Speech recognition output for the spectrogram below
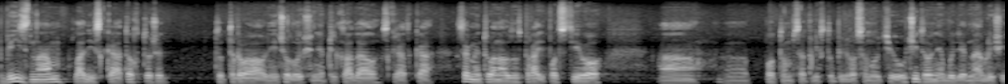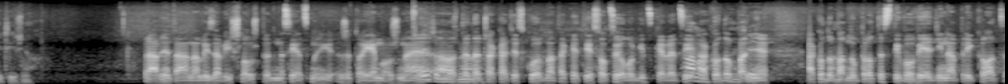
význam hľadiska tohto, že to trvalo niečo dlhšie, neprikladal. Skrátka, chceme tú analýzu spraviť poctivo a uh, potom sa pristúpiť k rozhodnutiu. Určite to nebude v najbližších týždňoch. Právne tá analýza vyšla už pred mesiacmi, že to je možné. Je to možné. A teda čakáte skôr na také tie sociologické veci, ano, ako, dopadne, ako dopadnú protesty vo Viedi napríklad e,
